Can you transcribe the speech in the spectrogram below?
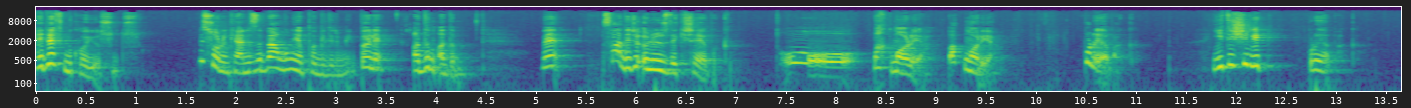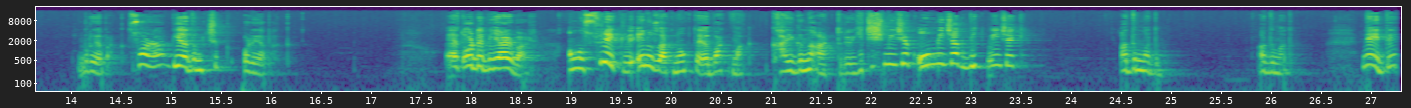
Hedef mi koyuyorsunuz? Bir sorun kendinize ben bunu yapabilir miyim? Böyle adım adım ve sadece önünüzdeki şeye bakın. Oo, bakma oraya, bakma oraya. Buraya bak. Yetişir yet buraya bak. Buraya bak. Sonra bir adım çık oraya bak. Evet orada bir yer var. Ama sürekli en uzak noktaya bakmak kaygını arttırıyor. Yetişmeyecek, olmayacak, bitmeyecek. Adım adım. Adım adım. Neydi?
